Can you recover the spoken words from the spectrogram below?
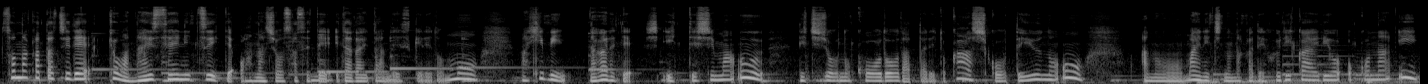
そんな形で今日は内政についてお話をさせていただいたんですけれども、まあ、日々流れていってしまう日常の行動だったりとか思考っていうのをあの毎日の中で振り返りを行い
